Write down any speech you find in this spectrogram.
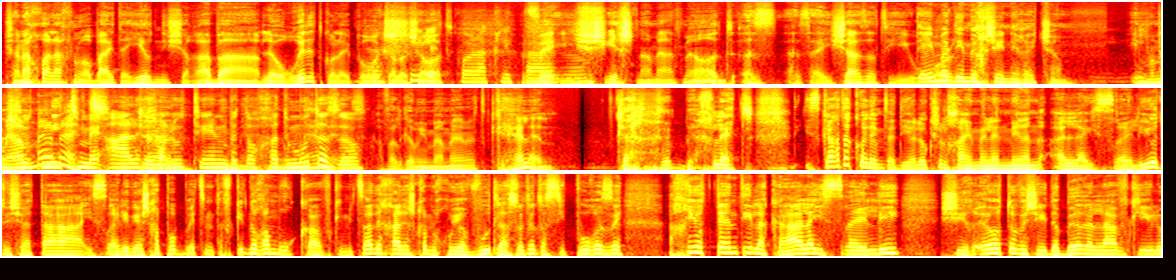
כשאנחנו הלכנו הביתה, היא עוד נשארה ב... להוריד את כל האיפור עוד שלוש שעות. להשיל את כל הקליפה הזו. והיא ישנה מעט מאוד. אז, אז האישה הזאת היא... די מדהים איך שהיא נראית שם. היא פשוט נטמעה כן. לחלוטין בתוך הדמות הזו. אבל גם היא מהממת כהלן. כן, בהחלט. הזכרת קודם את הדיאלוג שלך עם אלן מירן על הישראליות, ושאתה ישראלי, ויש לך פה בעצם תפקיד נורא מורכב, כי מצד אחד יש לך מחויבות לעשות את הסיפור הזה הכי אותנטי לקהל הישראלי, שיראה אותו ושידבר אליו כאילו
